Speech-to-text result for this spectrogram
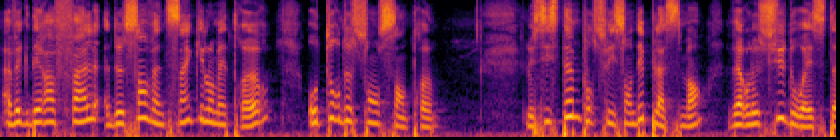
avec des rafales de 125 km/h autour de son centre. Le système poursuit son déplacement vers le sud-ouest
